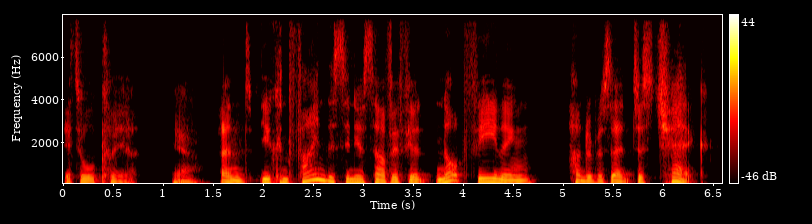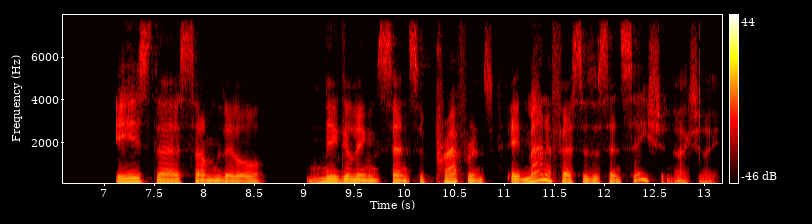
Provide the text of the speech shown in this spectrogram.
it's all clear. Yeah. And you can find this in yourself. If you're not feeling 100%, just check is there some little niggling sense of preference? It manifests as a sensation, actually.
